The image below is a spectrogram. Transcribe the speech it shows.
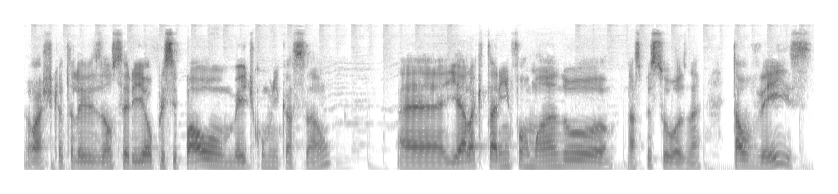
Eu acho que a televisão seria o principal meio de comunicação é, e ela que estaria informando as pessoas, né? Talvez,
